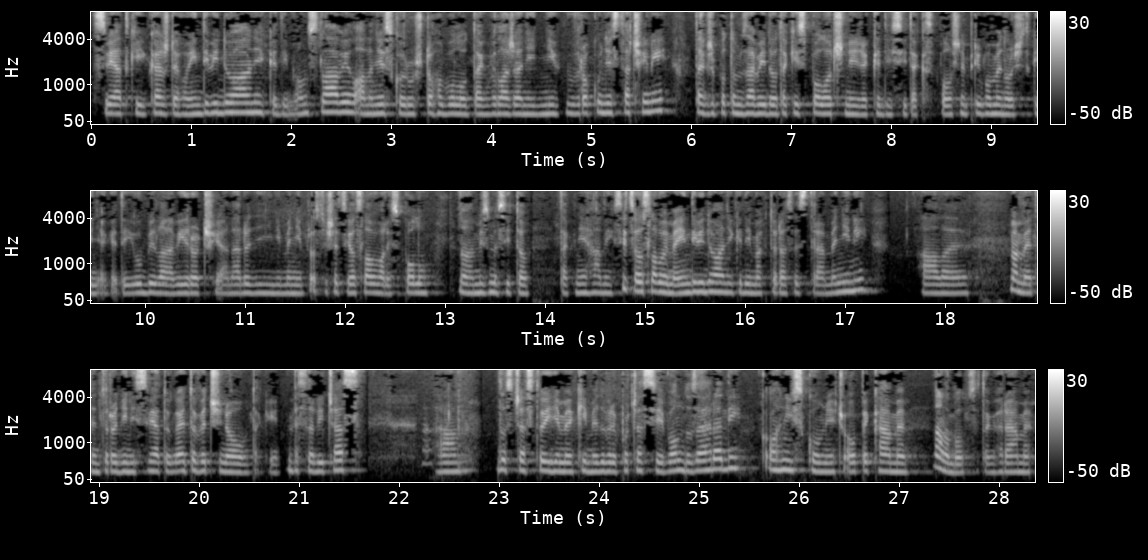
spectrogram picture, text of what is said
sviatky každého individuálne, kedy on slávil, ale neskôr už toho bolo tak veľa, že ani dní v roku nestačili. Takže potom zaviedol taký spoločný, že kedy si tak spoločne pripomenuli všetky nejaké tie jubilá, výročia, narodeniny, mení, proste všetci oslavovali spolu. No a my sme si to tak nehali. Sice oslavujeme individuálne, kedy má ktorá sestra meniny, ale máme aj tento rodinný sviatok a je to väčšinou taký veselý čas. A dosť často ideme, kým je dobre počasie, von do záhrady, k ohnisku, niečo opekáme, alebo sa tak hráme.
